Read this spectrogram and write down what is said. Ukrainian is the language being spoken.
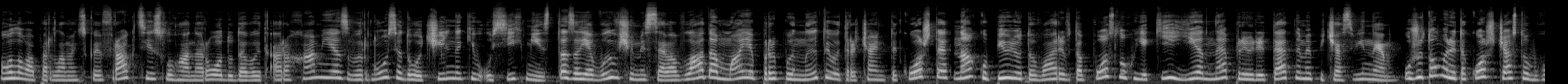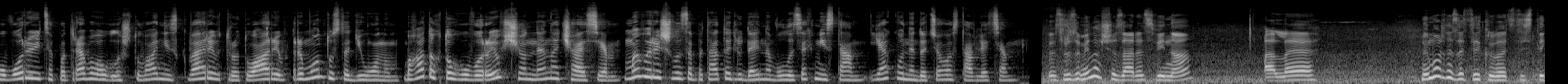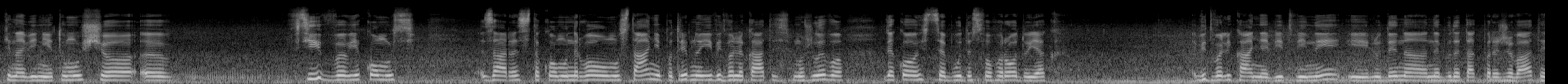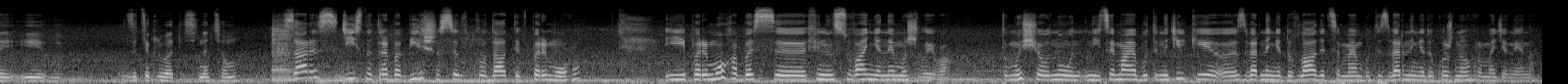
Голова парламентської фракції Слуга народу Давид Арахамія звернувся до очільників усіх міст та заявив, що місцева влада має припинити витрачати кошти на купівлю товарів та послуг, які є непріоритетними під час війни. У Житомирі також часто обговорюється потреба в облаштуванні скверів, тротуарів, ремонту стадіону. Багато хто говорив, що не на часі. Ми вирішили запитати людей на вулицях міста, як вони до цього ставляться. Зрозуміло, що зараз війна, але не можна зациклюватися тільки на війні, тому що е, всі в якомусь зараз такому нервовому стані, потрібно їй відволікатись. Можливо, для когось це буде свого роду як відволікання від війни, і людина не буде так переживати і зациклюватися на цьому. Зараз дійсно треба більше сил вкладати в перемогу. І перемога без е, фінансування неможлива. Тому що ну, це має бути не тільки е, звернення до влади, це має бути звернення до кожного громадянина.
